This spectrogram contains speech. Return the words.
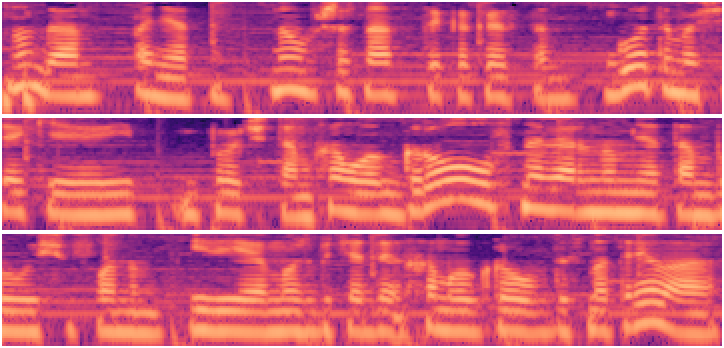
Ну да, понятно. Ну, 16-й как раз там Готэмы всякие и прочее. Там Хамлок Гроув, наверное, у меня там был еще фоном. Или, может быть, я Хамлок Гроув досмотрела.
